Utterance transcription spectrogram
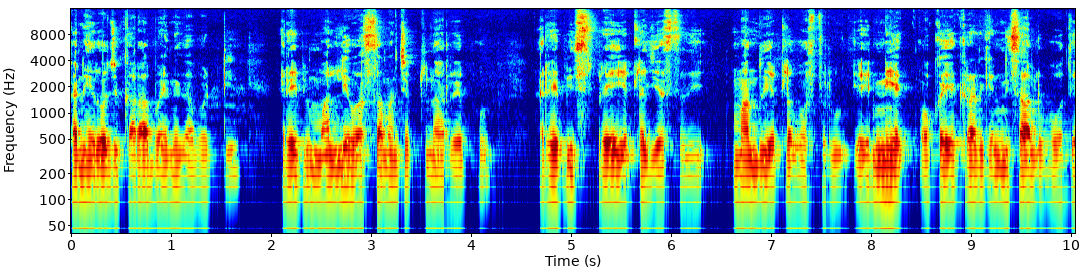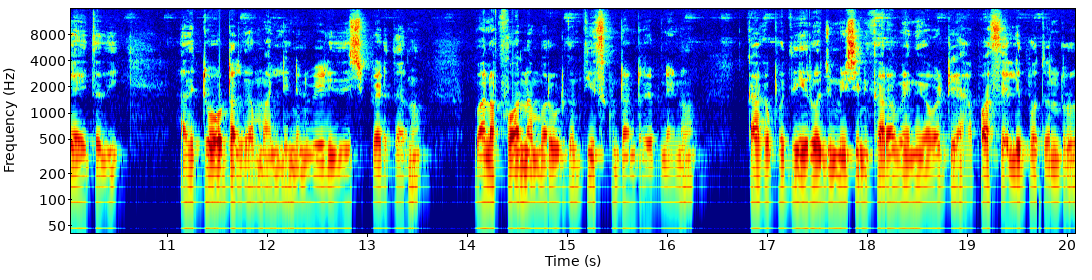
కానీ ఈరోజు ఖరాబ్ అయింది కాబట్టి రేపు మళ్ళీ వస్తామని చెప్తున్నారు రేపు. రేపు స్ప్రే ఎట్లా చేస్తుంది? మందు ఎట్లా పోస్తారు? ఎన్ని ఒక ఎకరానికి ఎన్నిసార్లు పోతే అవుతుంది అది టోటల్గా మళ్ళీ నేను వేడి చేసి పెడతాను. వాళ్ళ ఫోన్ నెంబర్ ఉడుకొని తీసుకుంటాను రేపు నేను. కాకపోతే ఈరోజు మిషన్ ఖరాబ్ అయింది కాబట్టి ఆపాస్ వెళ్ళిపోతుండ్రు.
